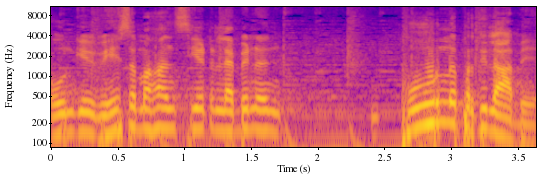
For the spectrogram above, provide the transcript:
ඔවුන්ගේ වෙහෙස මහන්සියට ලැබෙන පූර්ණ ප්‍රතිලාභය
